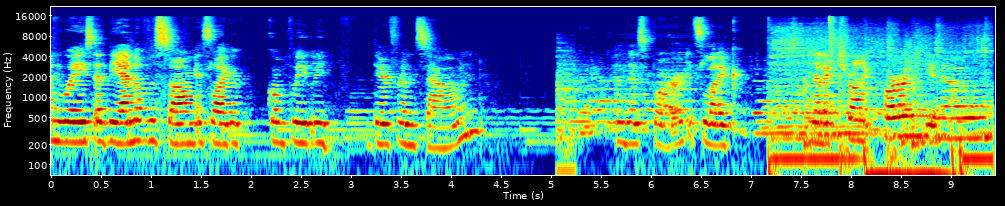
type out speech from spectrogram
Anyways, at the end of the song it's like a completely different sound this part. It's like an electronic part, you know.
